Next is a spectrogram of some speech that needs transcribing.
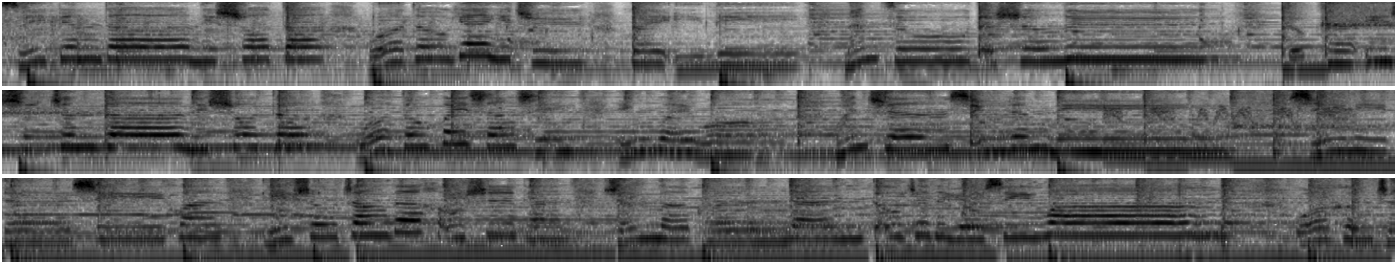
随便的，你说的，我都愿意去。回忆里满足的旋律，都可以是真的。你说的，我都会相信，因为我完全信任你。细腻的喜欢，你手掌的厚实感，什么困难都觉得有希望。我哼着，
